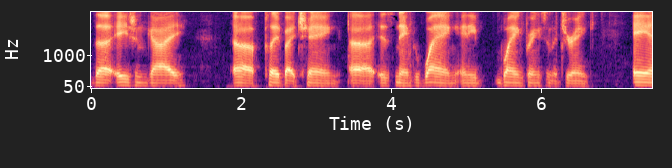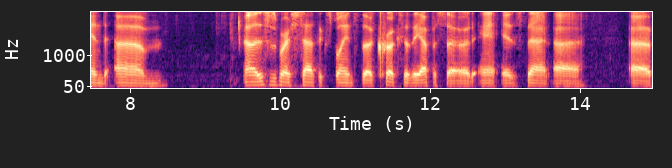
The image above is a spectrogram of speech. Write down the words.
the Asian guy, uh, played by Chang, uh, is named Wang, and he Wang brings him a drink, and um, uh, this is where Seth explains the crux of the episode and is that uh, uh,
